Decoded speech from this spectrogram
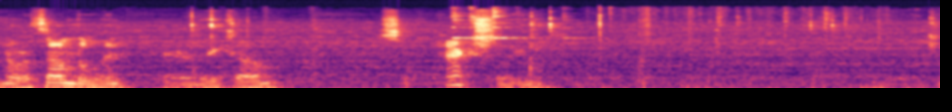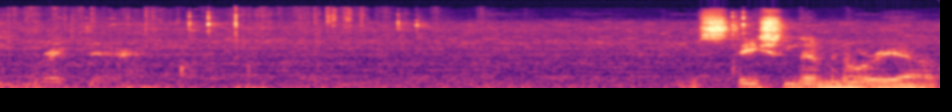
Northumberland. There they come. So actually, right there. We'll station them in Oriel.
